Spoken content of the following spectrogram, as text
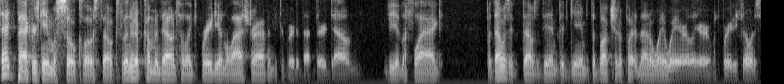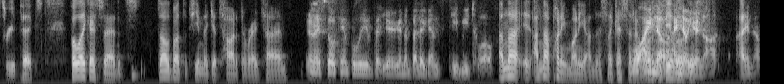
That Packers game was so close though, because it ended up coming down to like Brady on the last drive, and they converted that third down via the flag. But that was a that was a damn good game. But the Bucks should have put that away way earlier with Brady throwing his three picks. But like I said, it's it's all about the team that gets hot at the right time. And I still can't believe that you're going to bet against TB12. I'm not I'm not putting money on this. Like I said, Well, I wanted to know, be a I little know you're not. I know.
